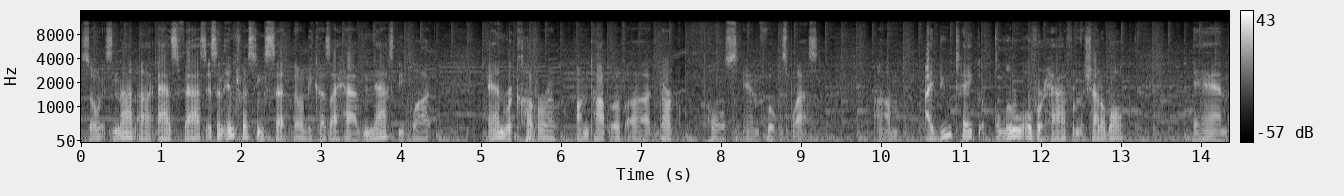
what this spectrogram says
so it's not uh, as fast. It's an interesting set, though, because I have Nasty Plot and Recover on top of uh, Dark Pulse and Focus Blast. Um, I do take a little over half from the Shadow Ball, and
